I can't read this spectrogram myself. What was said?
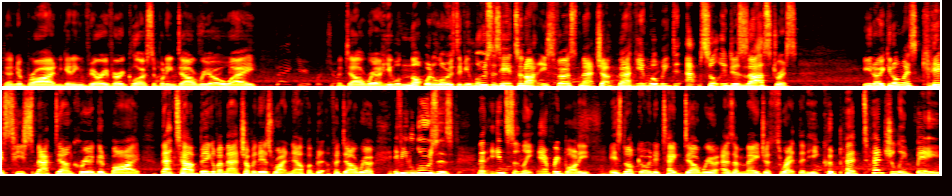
Daniel Bryan getting very, very close to putting Del Rio away. Del Rio, he will not win or lose. If he loses here tonight, his first matchup back, it will be absolutely disastrous. You know, you can almost kiss his SmackDown career goodbye. That's how big of a matchup it is right now for, for Del Rio. If he loses, then instantly everybody is not going to take Del Rio as a major threat that he could potentially be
